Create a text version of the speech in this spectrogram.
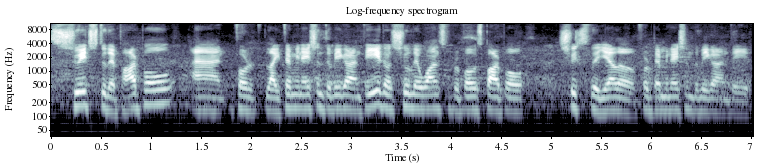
switch to the purple and for like termination to be guaranteed, or should the ones who propose purple switch to the yellow for termination to be guaranteed?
